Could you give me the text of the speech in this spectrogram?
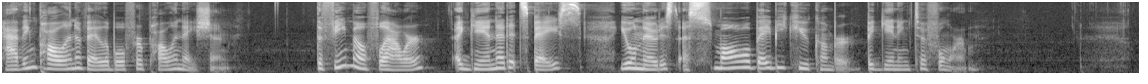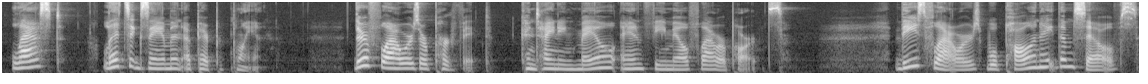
having pollen available for pollination. The female flower, again at its base, you'll notice a small baby cucumber beginning to form. Last, let's examine a pepper plant. Their flowers are perfect, containing male and female flower parts. These flowers will pollinate themselves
